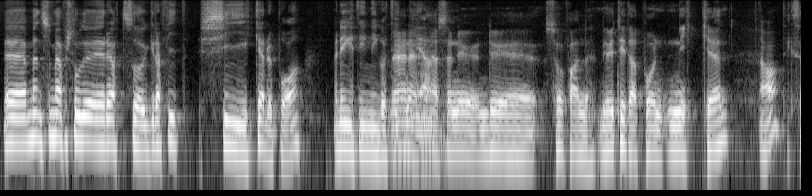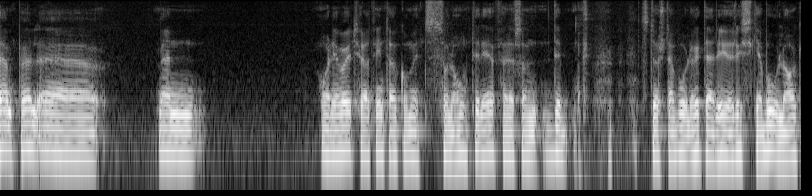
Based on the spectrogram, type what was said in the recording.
okay. Eh, men som jag förstod det rätt så grafit kikar du på, men det är ingenting ni gått in nej, nej, igen? Alltså nu, det, så fall, vi har tittat på nickel ja. till exempel. Eh, men och det var ju tur att vi inte har kommit så långt i det, för det största bolaget är det ju ryska bolag.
